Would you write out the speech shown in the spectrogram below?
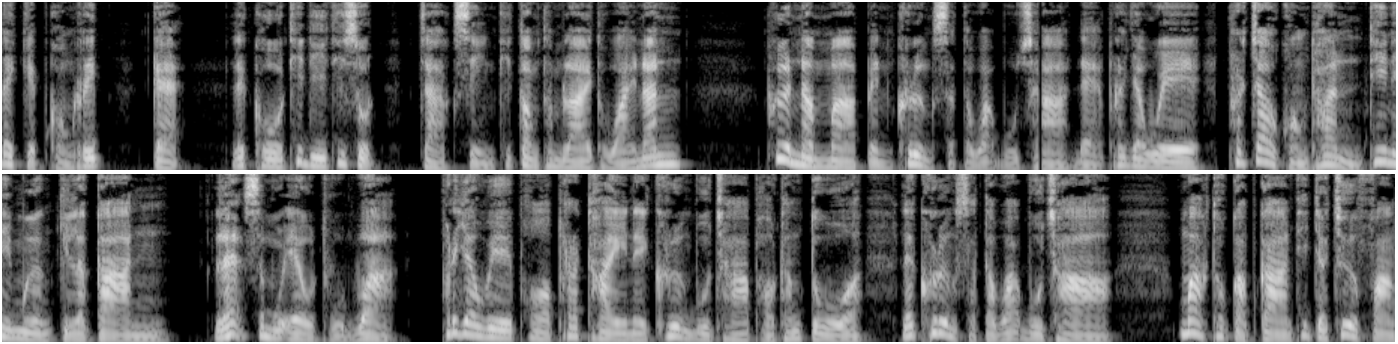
ได้เก็บของริบ แกะและโคที่ดีที่สุดจากสิ่งที่ต้องทำลายถวายนั้น เพื่อนำมาเป็นเครื่องสัตวบูชาแด่พระยาเว พระเจ้าของท่านที่ในเมืองกิลการ และสมูเอลทูลว่า พระยาเวพอพระทัยในเครื่องบูชาเผาทั้งตัว และเครื่องสัตวบูชา มากเท่ากับการที่จะเชื่อฟัง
